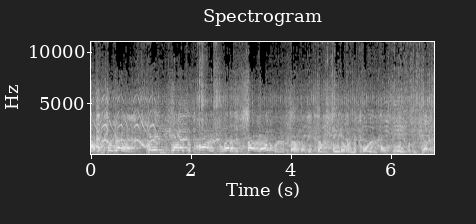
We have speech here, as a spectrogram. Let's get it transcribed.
I think we're going to tear these guys apart and let them start over so they just don't stand over in the corner and hold hands with each other.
